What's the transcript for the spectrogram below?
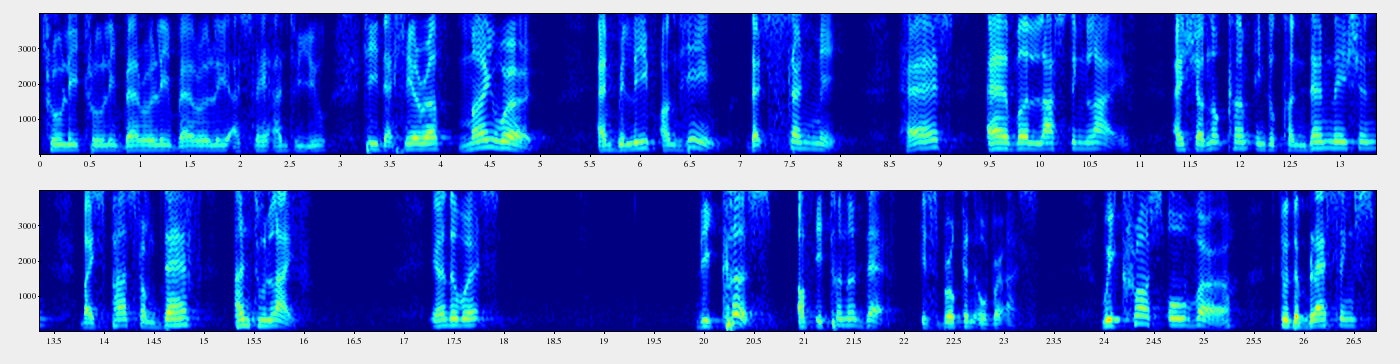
Truly, truly, verily, verily, I say unto you, he that heareth my word and believe on him that sent me has everlasting life and shall not come into condemnation, but is passed from death unto life. In other words, the curse of eternal death is broken over us. We cross over to the blessings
